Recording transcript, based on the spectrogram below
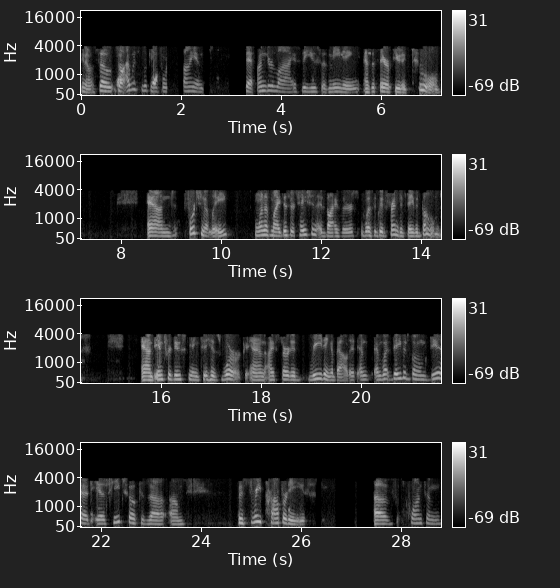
You know, so so I was looking for science that underlies the use of meaning as a therapeutic tool. And fortunately, one of my dissertation advisors was a good friend of David Bohm's and introduced me to his work and I started reading about it and and what David Bohm did is he took the um, the three properties of quantum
